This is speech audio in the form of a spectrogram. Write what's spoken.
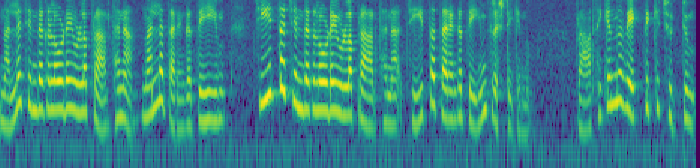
നല്ല ചിന്തകളോടെയുള്ള പ്രാർത്ഥന നല്ല തരംഗത്തെയും ചീത്ത ചിന്തകളോടെയുള്ള പ്രാർത്ഥന ചീത്ത തരംഗത്തെയും സൃഷ്ടിക്കുന്നു. പ്രാർത്ഥിക്കുന്ന വ്യക്തിക്ക് ചുറ്റും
